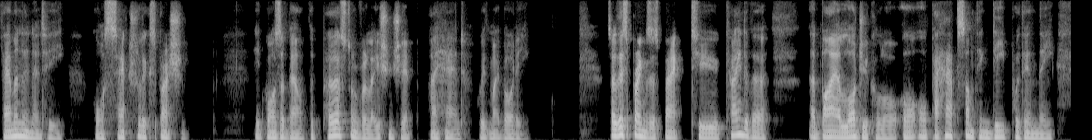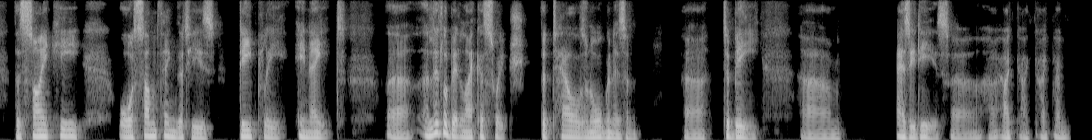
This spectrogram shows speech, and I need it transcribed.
femininity, or sexual expression. It was about the personal relationship I had with my body. So this brings us back to kind of a, a biological or, or, or perhaps something deep within the, the psyche or something that is deeply innate, uh, a little bit like a switch that tells an organism uh, to be um, as it is. Uh, I, am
